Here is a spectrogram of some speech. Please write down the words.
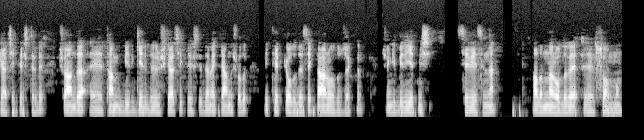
gerçekleştirdi. Şu anda e, tam bir geri dönüş gerçekleşti demek yanlış olur. Bir tepki oldu desek daha olacaktır. Çünkü 1.70 seviyesinden alımlar oldu ve e, son mum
